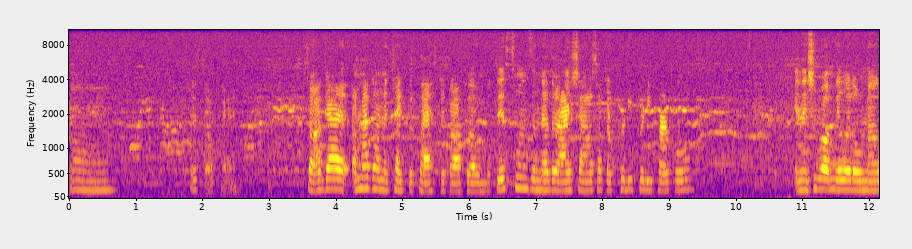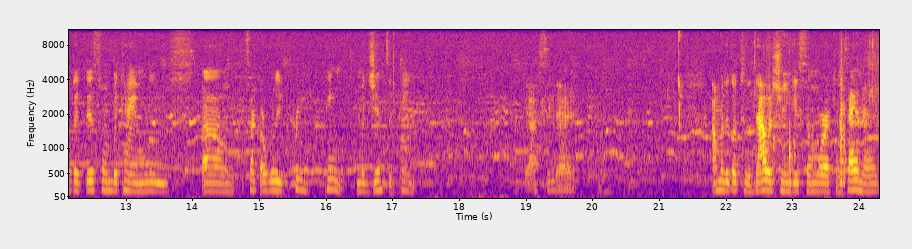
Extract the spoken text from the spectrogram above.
um, it's okay. So I got, I'm not going to take the plastic off of them, but this one's another eyeshadow. It's like a pretty, pretty purple. And then she wrote me a little note that this one became loose. Um, it's like a really pretty pink, magenta pink. Y'all see that? I'm gonna go to the Dollar Tree and get some more containers.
